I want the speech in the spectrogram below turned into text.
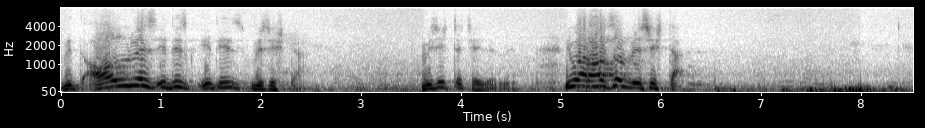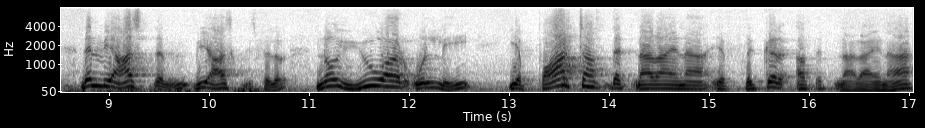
with always it is, it is Visishta. Visishta Chaitanya. You are also Visishta. Then we ask them, we ask this fellow, no, you are only a part of that Narayana, a flicker of that Narayana,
